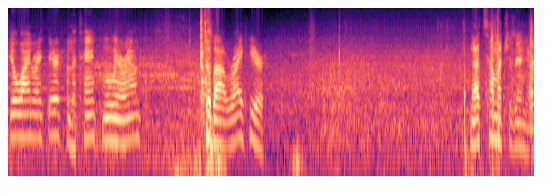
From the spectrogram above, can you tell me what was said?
fuel line right there from the tank moving around to about right here. That's how much is in here.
